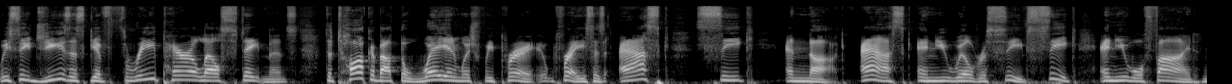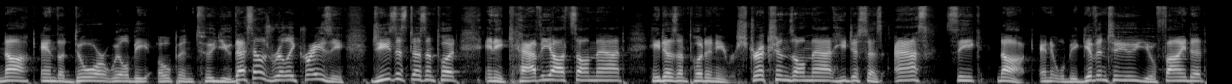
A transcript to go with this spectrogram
we see Jesus give three parallel statements to talk about the way in which we pray. He says, Ask, seek, and knock. Ask and you will receive. Seek and you will find. Knock and the door will be open to you. That sounds really crazy. Jesus doesn't put any caveats on that. He doesn't put any restrictions on that. He just says, ask, seek, knock, and it will be given to you. You'll find it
